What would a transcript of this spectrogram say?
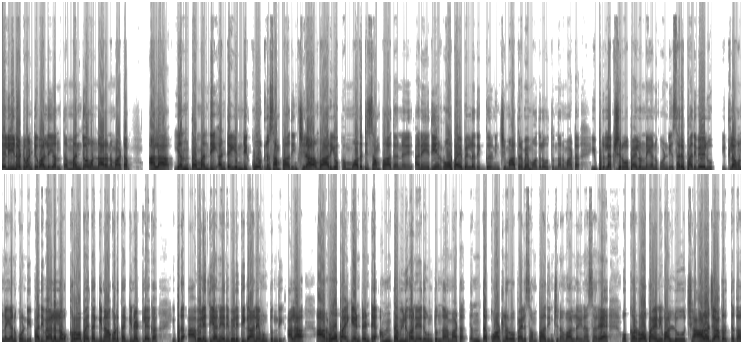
తెలియనటువంటి వాళ్ళు ఎంతమందో ఉన్నారన్నమాట. అలా ఎంతమంది అంటే ఎన్ని కోట్లు సంపాదించినా వారి యొక్క మొదటి సంపాదన అనేది రూపాయి బిళ్ళ దగ్గర నుంచి మాత్రమే మొదలవుతుందన్నమాట. ఇప్పుడు లక్ష రూపాయలు ఉన్నాయి అనుకోండి సరే పదివేలు ఇట్లా ఉన్నాయి అనుకోండి పదివేలలో ఒక్క రూపాయి తగ్గినా కూడా తగ్గినట్లేగా ఇప్పుడు ఆ వెలితి అనేది వెలితిగానే ఉంటుంది. అలా ఆ రూపాయికి ఏంటంటే అంత విలువ అనేది ఉంటుందన్నమాట. ఎంత కోట్ల రూపాయలు సంపాదించిన వాళ్ళైనా సరే ఒక్క రూపాయిని వాళ్ళు చాలా జాగ్రత్తగా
